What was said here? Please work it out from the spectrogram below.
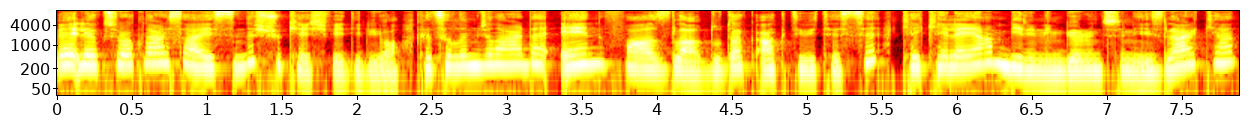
ve elektrotlar sayesinde şu keşfediliyor. Katılımcılarda en fazla dudak aktivitesi kekeleyen birinin görüntüsünü izlerken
